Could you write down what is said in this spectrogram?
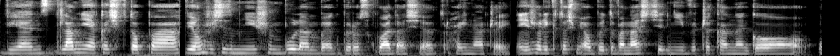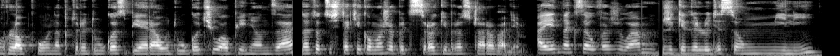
Więc dla mnie jakaś wtopa wiąże się z mniejszym bólem, bo jakby rozkłada się trochę inaczej. Jeżeli ktoś miałby 12 dni wyczekanego urlopu, na który długo zbierał, długo ciłał pieniądze, pieniądze, no to coś takiego może być srogim rozczarowaniem. A jednak zauważyłam, że kiedy ludzie są mili,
